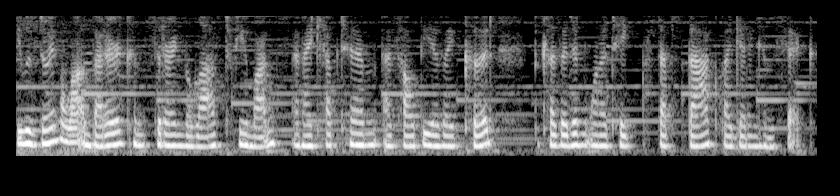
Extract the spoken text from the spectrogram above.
He was doing a lot better considering the last few months, and I kept him as healthy as I could because I didn't want to take steps back by getting him sick.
